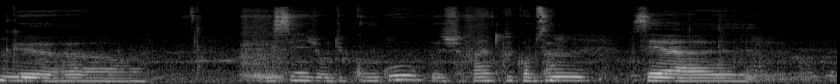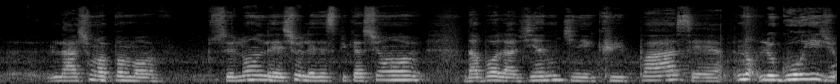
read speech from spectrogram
Hmm. Que euh, les singes du Congo, je fais un truc comme ça. Hmm. C'est euh, je me selon les, les explications, d'abord la viande qui ne cuit pas, c'est. Non, le gorille,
